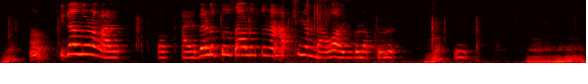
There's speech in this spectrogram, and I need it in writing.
그래? 응. 티라노랑 알, 어, 알베르토사우루스랑 합치면 나와 잉글랍토르. 그래? 응. 아,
